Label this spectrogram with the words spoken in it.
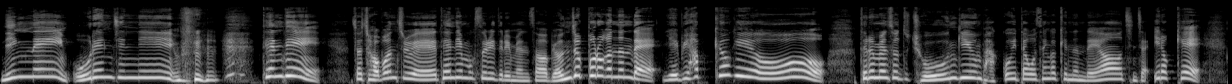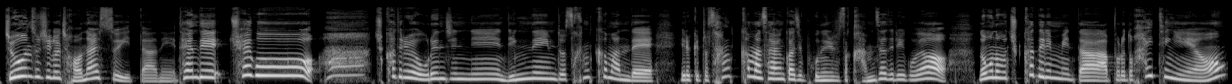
닉네임, 오렌지님. 텐디, 저 저번 주에 텐디 목소리 들으면서 면접 보러 갔는데 예비 합격이에요. 들으면서도 좋은 기운 받고 있다고 생각했는데요. 진짜 이렇게 좋은 소식을 전할 수 있다니. 텐디 최고! 헉, 축하드려요, 오렌지님. 닉네임도 상큼한데 이렇게 또 상큼한 사연까지 보내주셔서 감사드리고요. 너무너무 축하드립니다. 앞으로도 화이팅이에요.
